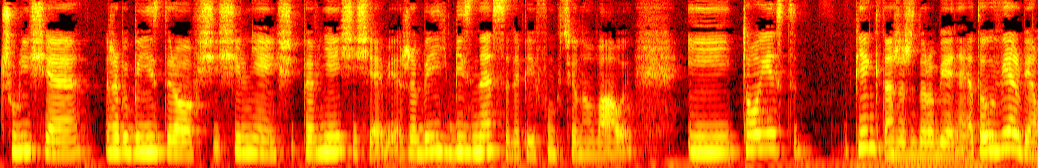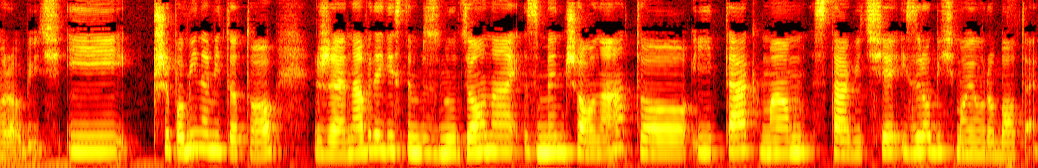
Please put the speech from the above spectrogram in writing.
czuli się, żeby byli zdrowsi, silniejsi, pewniejsi siebie, żeby ich biznesy lepiej funkcjonowały. I to jest piękna rzecz do robienia. Ja to uwielbiam robić. I przypomina mi to to, że nawet jak jestem znudzona, zmęczona, to i tak mam stawić się i zrobić moją robotę.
